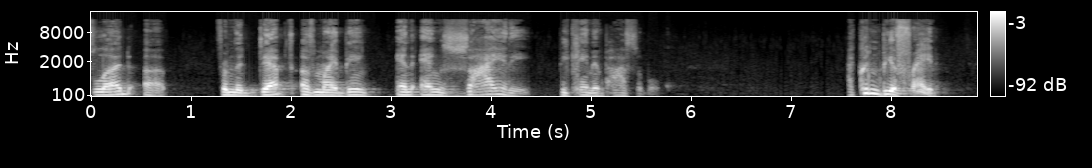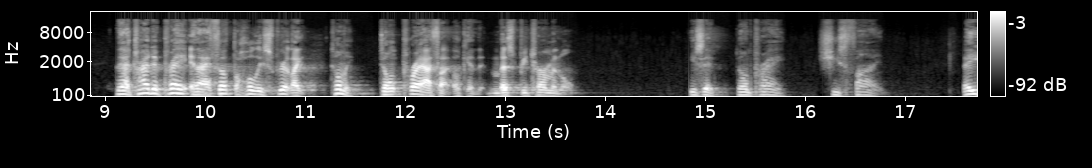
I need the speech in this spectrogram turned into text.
flood up from the depth of my being, and anxiety became impossible. I couldn't be afraid. And I tried to pray, and I felt the Holy Spirit like told me, "Don't pray." I thought, "Okay, that must be terminal." He said, "Don't pray. She's fine." Now,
